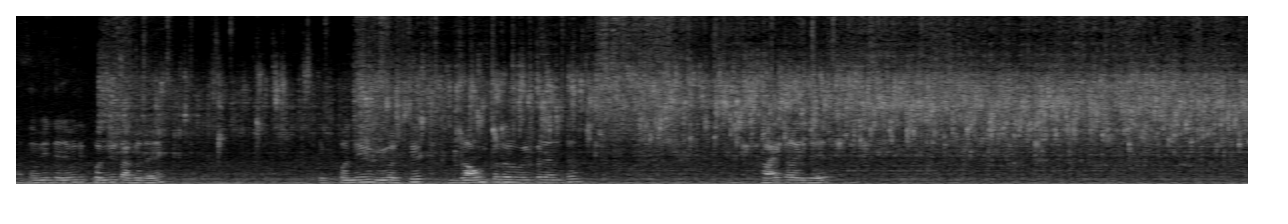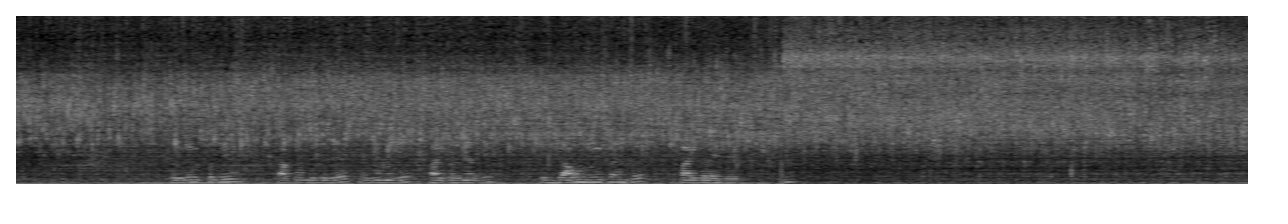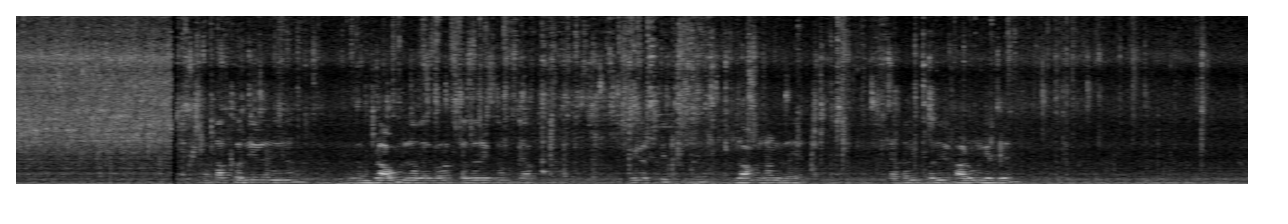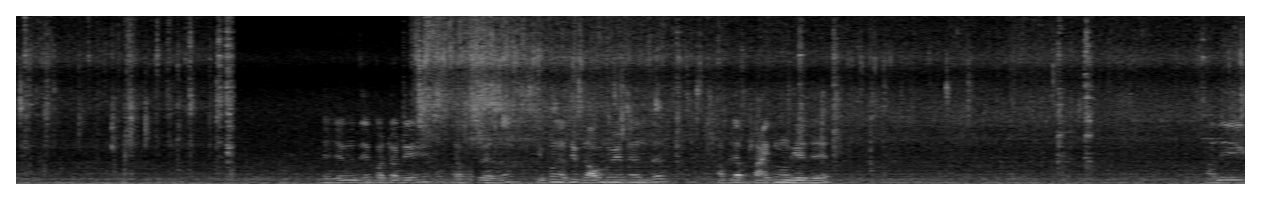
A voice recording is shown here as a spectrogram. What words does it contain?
आता मी त्याच्यामध्ये पनीर टाकत आहे. ते पनीर व्यवस्थित ब्राऊन कलर होईपर्यंत फ्राय करायचं आहे. सगळे पनीर टाकून दिलेलं आहे. त्याच्यामध्ये फ्राय करण्याचे ते ब्राऊन होईपर्यंत फ्राय करायचं आहे. आता पनीर आहे ना एकदम ब्राऊन झालं आहे बघा. कलर एकदम त्या व्यवस्थित ब्राऊन झालेलं आहे. त्यात आम्ही पनीर काढून घेतोय. त्याच्यामध्ये बटाटे टाकतो याचा ती पण अशी ब्राऊन होईपर्यंत आपल्या फ्राय करून घ्यायचे आणि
